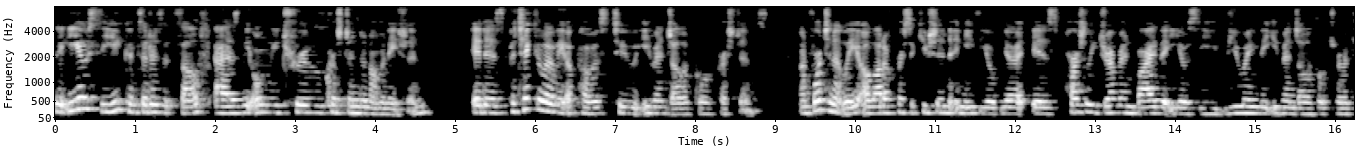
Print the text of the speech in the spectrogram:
the EOC considers itself as the only true Christian denomination. It is particularly opposed to evangelical Christians. Unfortunately, a lot of persecution in Ethiopia is partially driven by the EOC viewing the evangelical church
